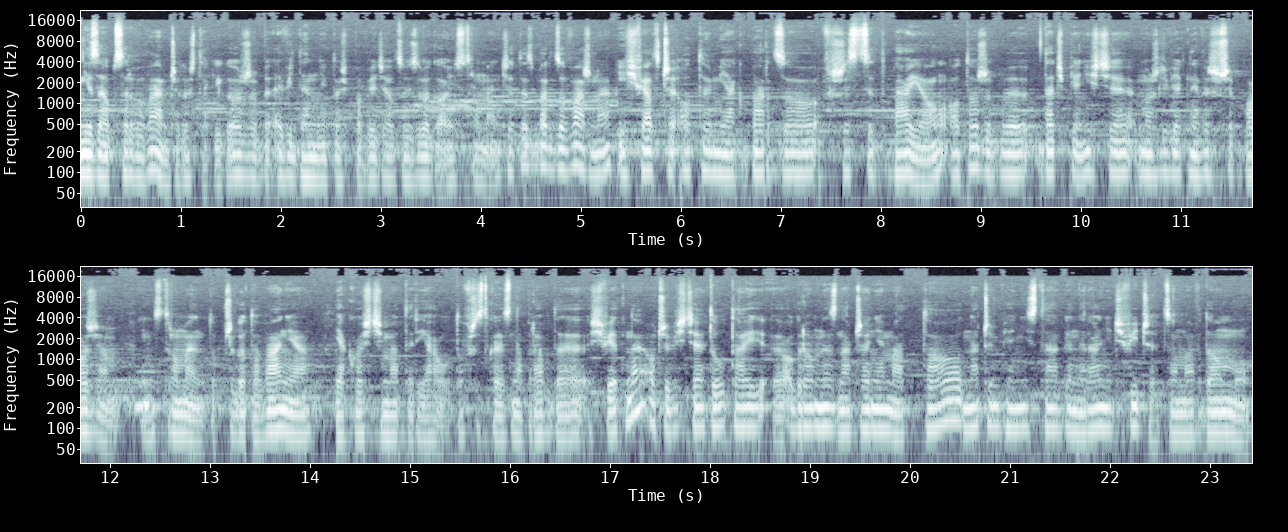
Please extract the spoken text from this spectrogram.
nie zaobserwowałem czegoś takiego, żeby ewidentnie ktoś powiedział coś złego o instrumencie. To jest bardzo ważne i świadczy o tym, jak bardzo wszyscy dbają o to, żeby dać pianiście możliwie jak najwyższy poziom instrumentu, przygotowania, jakości materiału. To wszystko jest naprawdę świetne. Oczywiście tutaj ogromne znaczenie ma to, na czym pianista generalnie ćwiczy, co ma w domu,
